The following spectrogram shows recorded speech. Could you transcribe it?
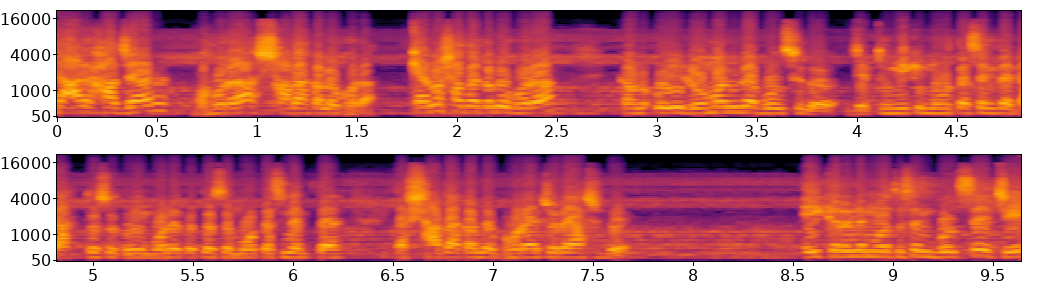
চার হাজার ঘোড়া, সাদা কালো ঘোড়া। কেন সাদা কালো ঘোড়া? কারণ ওই রোমানরা বলছিল যে, তুমি কি মোহতাসিমকে ডাকতেছো? তুমি মনে করতেছো মোহতাসিম তার সাদা কালো ঘোড়ায় চলে আসবে? এই কারণে মোহতাসিম বলছে যে,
